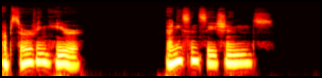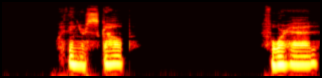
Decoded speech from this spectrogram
Observing here any sensations within your scalp, forehead,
